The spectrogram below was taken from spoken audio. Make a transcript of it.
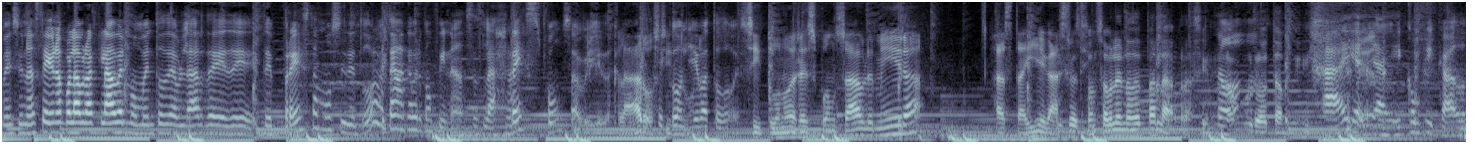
Mencionaste ahí una palabra clave al momento de hablar de, de- de préstamos y de todo lo que tenga que ver con finanzas, la responsabilidad. Claro, que si tú- conlleva todo eso. Si tú no eres responsable, mira, hasta ahí llegaste. responsable no de palabras, sino No. también. Ay, ay, ay, es complicado.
